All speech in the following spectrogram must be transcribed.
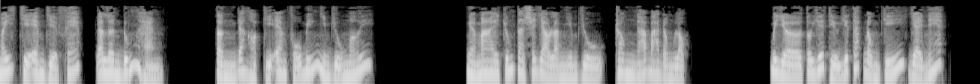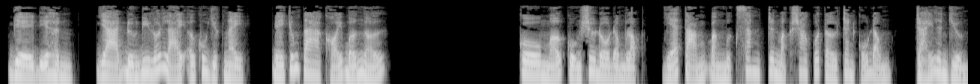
Mấy chị em về phép đã lên đúng hạn. Tần đang họp chị em phổ biến nhiệm vụ mới. Ngày mai chúng ta sẽ vào làm nhiệm vụ trong ngã ba Đồng Lộc. Bây giờ tôi giới thiệu với các đồng chí vài nét về địa hình và đường đi lối lại ở khu vực này để chúng ta khỏi bỡ ngỡ. Cô mở cuộn sơ đồ Đồng Lộc vẽ tạm bằng mực xanh trên mặt sau của tờ tranh cổ động, trải lên giường.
